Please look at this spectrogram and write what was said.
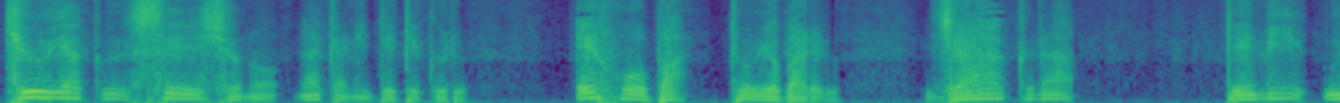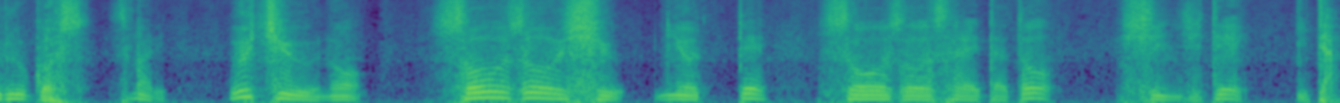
旧約聖書の中に出てくるエホバと呼ばれる邪悪なデミウルゴスつまり宇宙の創造主によって創造されたと信じていた。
